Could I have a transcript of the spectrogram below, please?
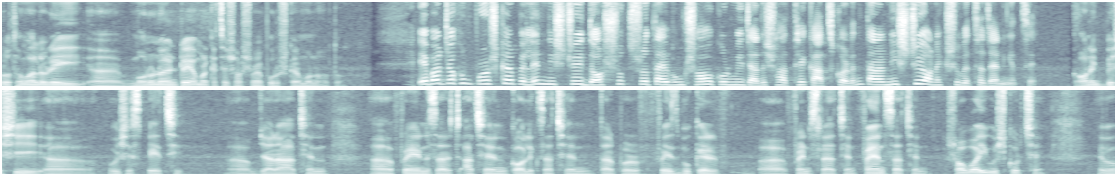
প্রথম আলোর এই মনোনয়নটাই আমার কাছে সবসময় পুরস্কার মনে হতো। এবার যখন পুরস্কার পেলেন নিশ্চয়ই দর্শক শ্রোতা এবং সহকর্মী যাদের সাথে কাজ করেন তারা নিশ্চয়ই অনেক শুভেচ্ছা জানিয়েছে। অনেক বেশি উইশেস পেয়েছি। যারা আছেন ফ্রেন্ডস আছেন কলিগস আছেন তারপর ফেসবুকের ফ্রেন্ডসরা আছেন ফ্যান্স আছেন সবাই উইশ করছে এবং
